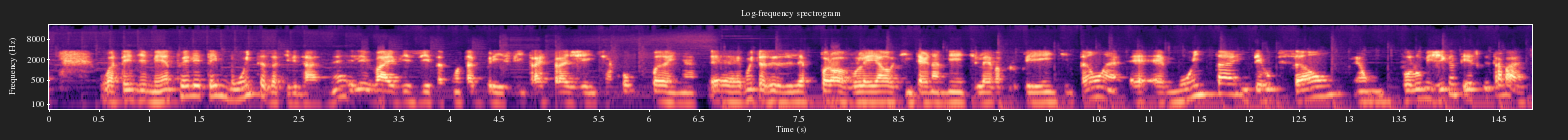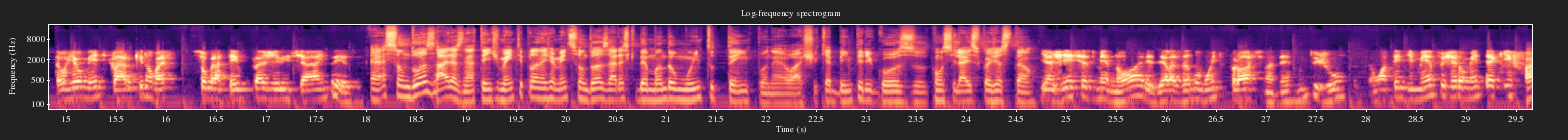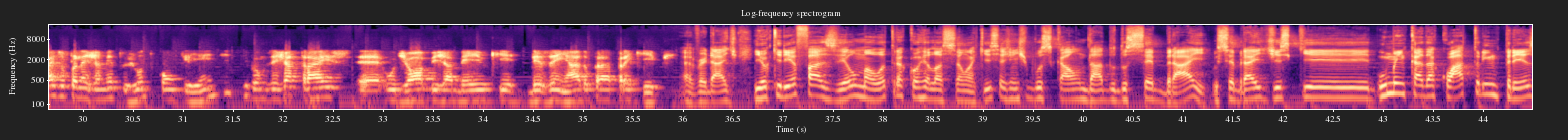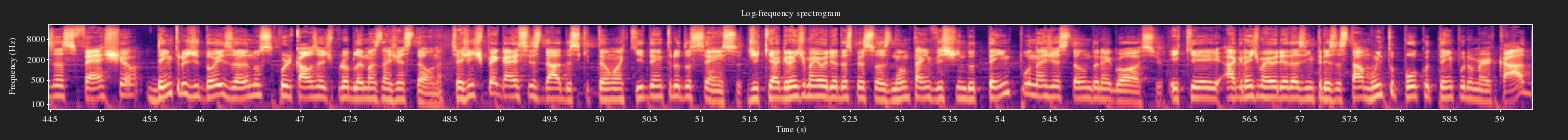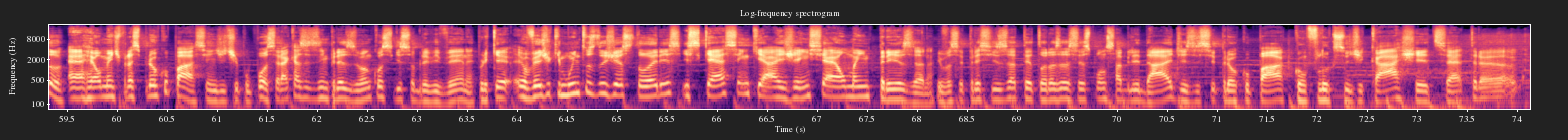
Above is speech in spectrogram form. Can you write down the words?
o atendimento ele tem muitas atividades, né? Ele vai, visita, conta briefing, traz para a agência, acompanha, é, muitas vezes ele aprova o layout internamente, leva para o cliente. Então é, é, é, muita interrupção, é um volume gigantesco de trabalho. Então realmente, claro que não vai sobrar tempo para gerenciar a empresa. É, são duas áreas, né? Atendimento e planejamento são duas áreas que demandam muito tempo, né? Eu acho que é bem perigoso conciliar isso com a gestão. E agências menores, elas andam muito próximas, né? Muito juntas. Então, o atendimento geralmente é quem faz o planejamento junto com o cliente e, vamos dizer, já traz é, o job já meio que desenhado para a equipe. É verdade. E eu queria fazer uma outra correlação aqui, se a gente buscar um dado do Sebrae, o Sebrae diz que uma em cada quatro empresas fecha dentro de dois anos por causa de problemas na gestão, né? Se a gente pegar esses dados que estão aqui dentro do censo, de que a grande maioria das pessoas não está investindo tempo na gestão do negócio e que a grande maioria das empresas está muito pouco tempo no mercado, é realmente para se preocupar, assim, de tipo, pô, será que essas empresas vão conseguir sobreviver, né? Porque eu vejo que muitos dos gestores esquecem que a agência é uma empresa, né? E você precisa ter todas as responsabilidades e se preocupar com fluxo de caixa, etc.,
